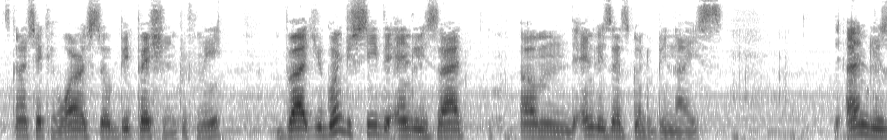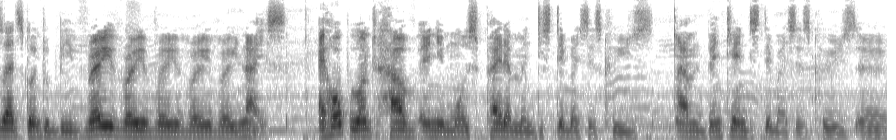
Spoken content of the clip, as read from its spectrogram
It's gonna take a while so be patient with me. But you're going to see the end result um, the end result is going to be nice. The end result is going to be very very very very very nice. I hope we won't have any more Spider-Man disturbances cruise um Ben 10 disturbances cruise uh,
